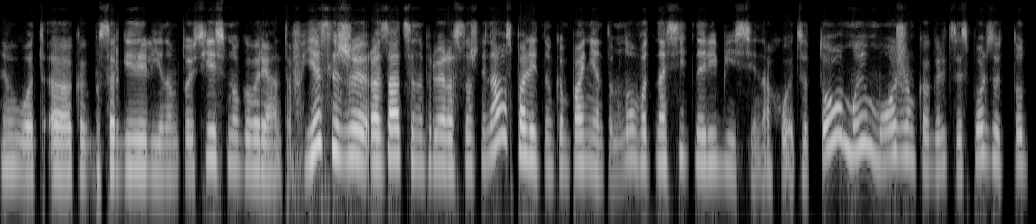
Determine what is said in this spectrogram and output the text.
вот, как бы с аргирелином, то есть есть много вариантов. Если же розация, например, осложнена воспалительным компонентом, но в относительной ремиссии находится, то мы можем, как говорится, использовать тот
